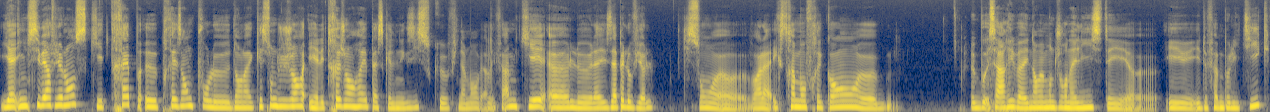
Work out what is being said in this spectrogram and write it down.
Il y a une cyberviolence qui est très euh, présente dans la question du genre, et elle est très genrée parce qu'elle n'existe que finalement vers les femmes, qui est le, les appels au viol, qui sont voilà, extrêmement fréquents. Ça arrive à énormément de journalistes et de femmes politiques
